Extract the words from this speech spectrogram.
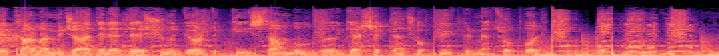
E, karla mücadelede şunu gördük ki İstanbul e, gerçekten çok büyük bir metropol. Netlerin netlerin.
